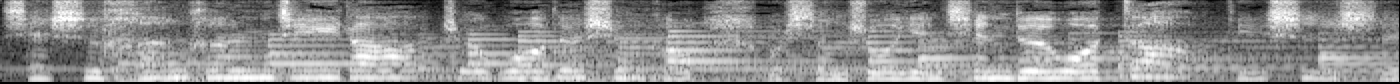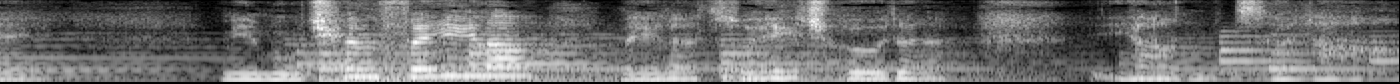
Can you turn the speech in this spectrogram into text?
现实狠狠击打着我的胸口。我想说，眼前的我到底是谁？面目全非了，没了最初的样子了。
